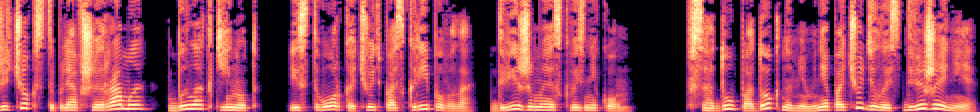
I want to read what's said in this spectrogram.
Крючок, сцеплявший рамы, был откинут, и створка чуть поскрипывала, движимая сквозняком. В саду под окнами мне почудилось движение,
